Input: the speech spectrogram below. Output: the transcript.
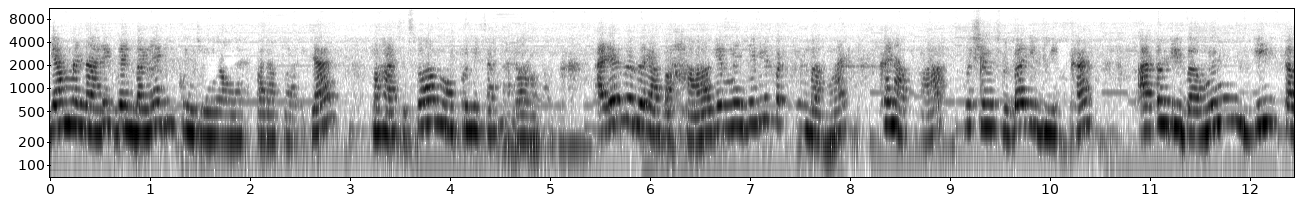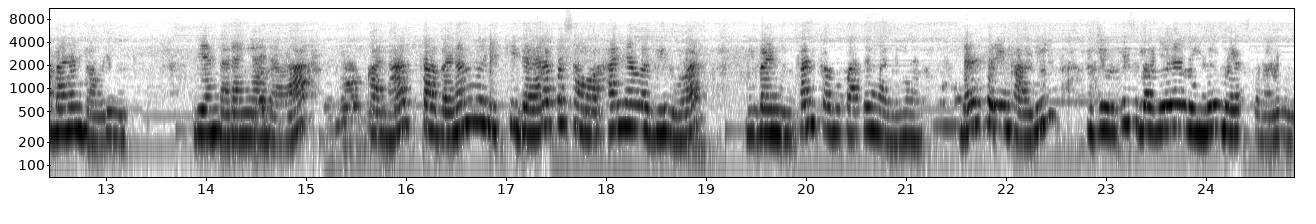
yang menarik dan banyak dikunjungi oleh para pelajar, mahasiswa maupun wisatawan. Ada beberapa hal yang menjadi pertimbangan kenapa Museum Subak didirikan atau dibangun di Tabanan Bali. Di antaranya adalah karena Tabanan memiliki daerah persawahan yang lebih luas dibandingkan kabupaten lainnya dan sering kali dijuluki sebagai lumbung banyak sekali.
